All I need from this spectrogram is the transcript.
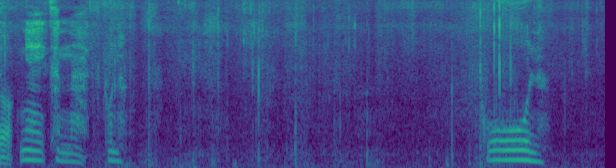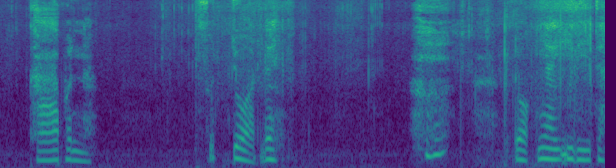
ดอกใหญ่ขนาดพุ่นน่ะพูนน่ะขาเพิ่นน่ะ สุดยอดเลยดอกใหญ่อีดีจ้ะ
